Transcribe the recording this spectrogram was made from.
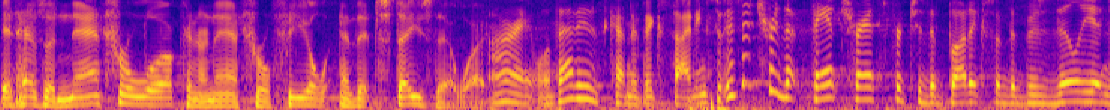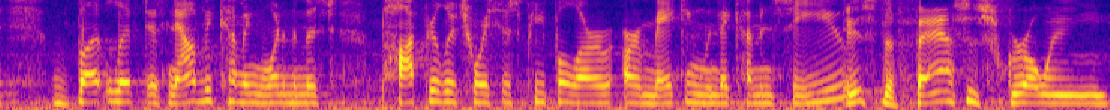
It has a natural look and a natural feel, and it stays that way. All right. Well, that is kind of exciting. So is it true that fat transfer to the buttocks or the Brazilian butt lift is now becoming one of the most popular choices people are, are making when they come and see you? It's the fastest growing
